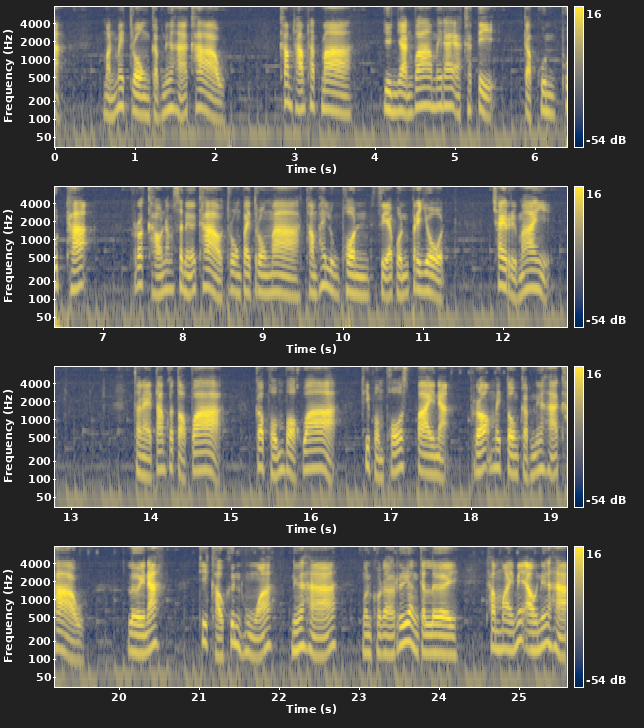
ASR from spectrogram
น่ะ มันไม่ตรงกับเนื้อหาข่าวคำถามถัดมา ยืนยันว่าไม่ได้อคติกับคุณพุทธะเพราะเขานำเสนอข่าวตรงไปตรงมาทำให้ลุงพลเสียผลประโยชน์ ใช่หรือไม่ทนายตั้มก็ตอบว่า ก็ผมบอกว่าที่ผมโพสต์ไปน่ะ เพราะไม่ตรงกับเนื้อหาข่าว เลยนะ ที่เขาขึ้นหัว เนื้อหามันคนละเรื่องกันเลยทำไมไม่เอาเนื้อหา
